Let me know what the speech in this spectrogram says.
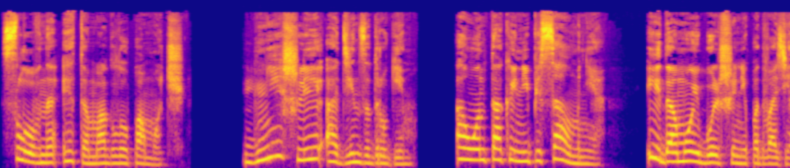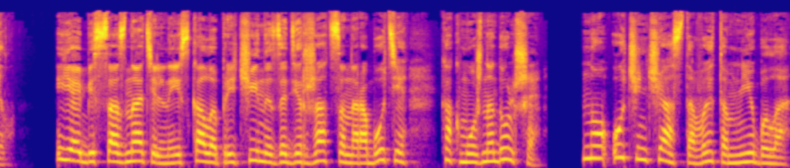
Словно это могло помочь. Дни шли один за другим, а он так и не писал мне и домой больше не подвозил. Я бессознательно искала причины задержаться на работе как можно дольше, но очень часто в этом не было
